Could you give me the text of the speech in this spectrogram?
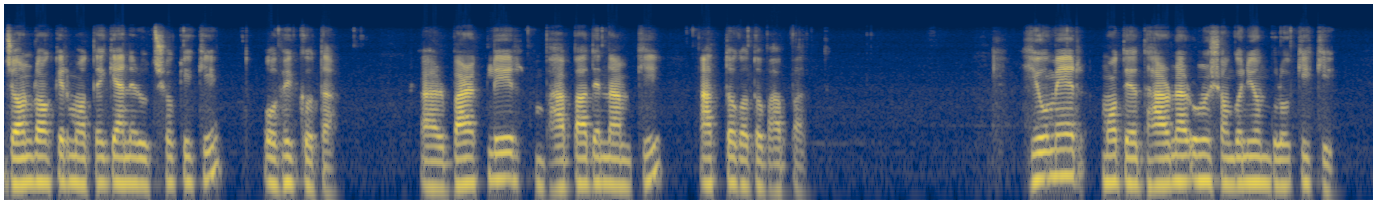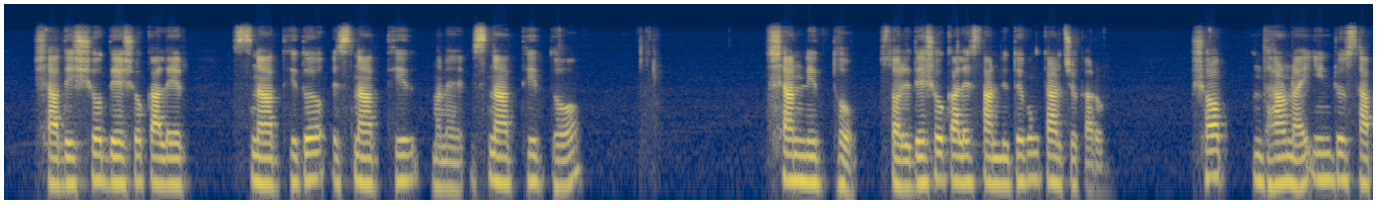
জন লকের মতে জ্ঞানের উৎস কি কি? অভিজ্ঞতা। আর বার্কলির ভাববাদের নাম কি? আত্মগত ভাববাদ। হিউমের মতে ধারণার অনুষঙ্গ নিয়মগুলো কি কি? সাদৃশ্য দেশ ও কালের স্নাদ্ধিত স্নাদ্ধি মানে স্নাদ্ধিত সান্নিধ্য সরি দেশ ও কালের সান্নিধ্য এবং কার্যকারণ। সব ধারণায় ইন্ডো সাপ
